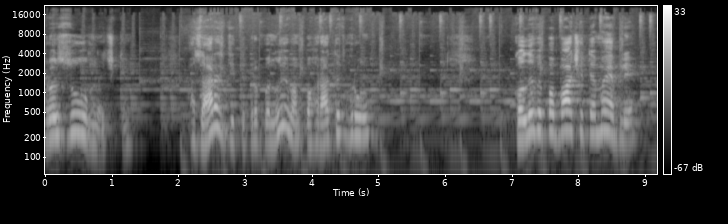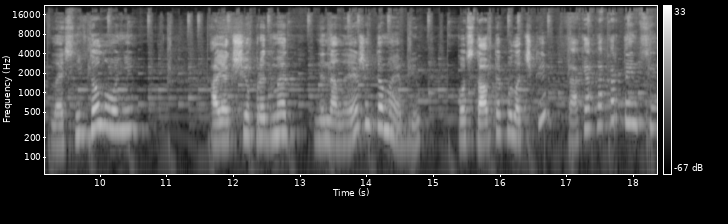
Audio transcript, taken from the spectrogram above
розумнички. А зараз, діти, пропоную вам пограти в гру. Коли ви побачите меблі, плесніть в долоні. А якщо предмет не належить до меблів, поставте кулачки, так як на картинці.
